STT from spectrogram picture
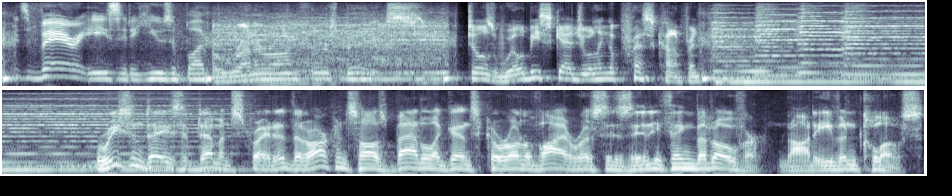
It's very easy to use a blood. A runner on first base. Officials will be scheduling a press conference. Recent days have demonstrated that Arkansas's battle against coronavirus is anything but over, not even close.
